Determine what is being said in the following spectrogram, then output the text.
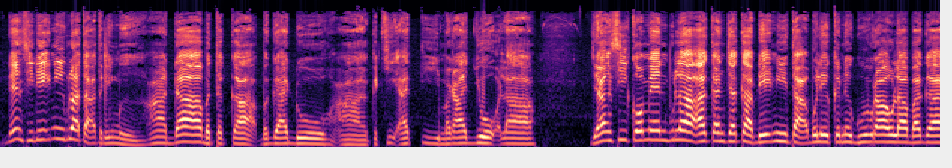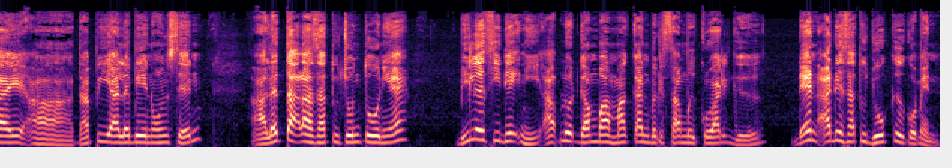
dan si dek ni pula tak terima. Ha, dah bertekak, bergaduh, ha, kecil hati, merajuk lah. Yang si komen pula akan cakap dek ni tak boleh kena gurau lah bagai. Ha, tapi yang lebih nonsen, ha, letaklah satu contoh ni eh. Bila si dek ni upload gambar makan bersama keluarga, dan ada satu joker komen.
